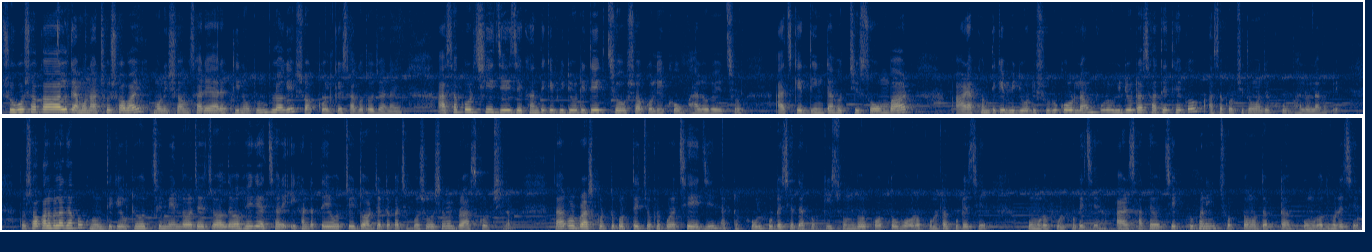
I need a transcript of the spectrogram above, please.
শুভ সকাল, কেমন আছো সবাই? মনির সংসারে আর একটি নতুন ব্লগে সকলকে স্বাগত জানাই। আশা করছি যে যেখান থেকে ভিডিওটি দেখছ, সকলে খুব ভালো রয়েছো। আজকের দিনটা হচ্ছে সোমবার, আর এখন থেকে ভিডিওটি শুরু করলাম। পুরো ভিডিওটা সাথে থেকো, আশা করছি তোমাদের খুব ভালো লাগবে। তো সকালবেলা দেখো, ঘুম থেকে উঠে হচ্ছে মেন দরজায় জল দেওয়া হয়ে গেছে, আর এখানটাতে হচ্ছে দরজাটার কাছে বসে বসে আমি ব্রাশ করছিলাম। তারপর ব্রাশ করতে করতে চোখে পড়েছে এই যে একটা ফুল ফুটেছে, দেখো কি সুন্দর, কত বড় ফুলটা ফুটেছে। কুমড়ো ফুল ফুটেছে। আর সাথে হচ্ছে একটুখানি ছোট্ট মতো একটা কুমড়ো ধরেছে।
